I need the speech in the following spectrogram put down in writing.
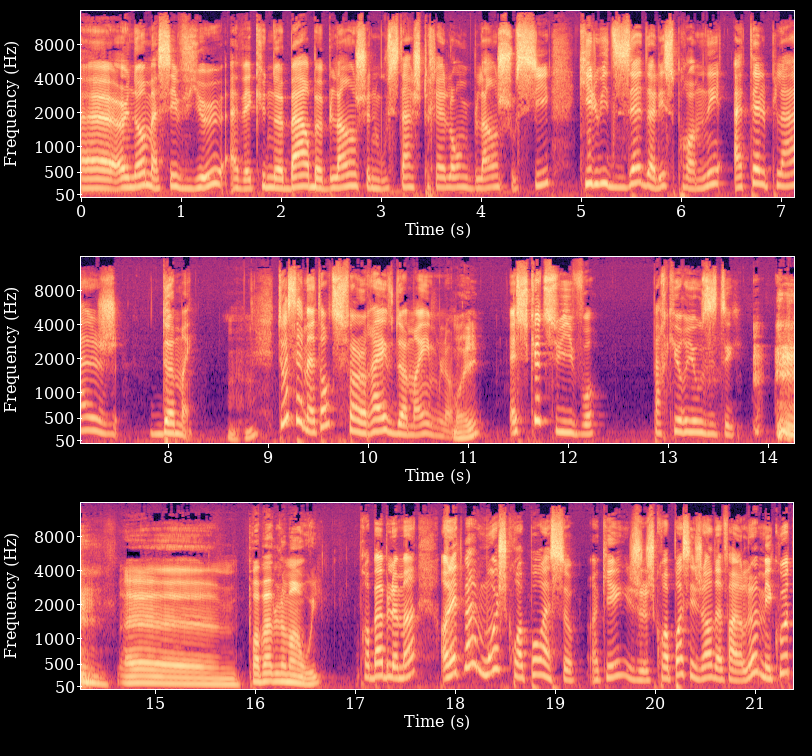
euh, un homme assez vieux avec une barbe blanche, une moustache très longue blanche aussi, qui lui disait d'aller se promener à telle plage demain. Toi, c'est mettons, tu fais un rêve de même. là. Oui. Est-ce que tu y vas? Par curiosité? Euh, probablement oui. Probablement. Honnêtement, moi, je crois pas à ça, OK? Je, je crois pas à ces genres d'affaires-là, mais écoute,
